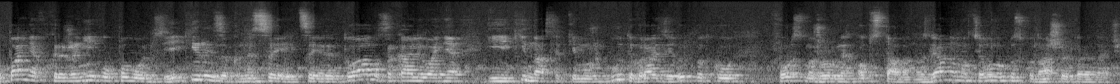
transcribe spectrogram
Купання в крижаній ополонці. Який ризик несе цей ритуал закалювання і які наслідки можуть бути в разі випадку форс-мажорних обставин? Розглянемо в цьому випуску нашої передачі.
